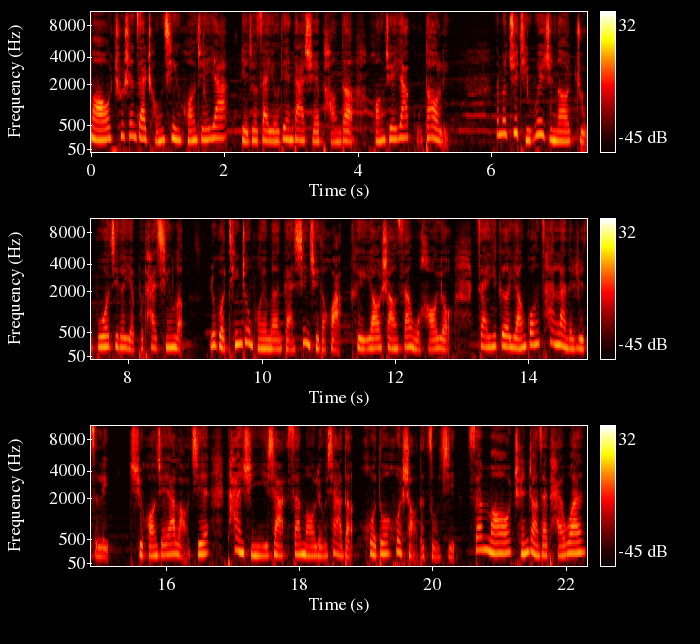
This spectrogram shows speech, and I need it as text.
毛出生在重庆黄觉崖，也就在邮电大学旁的黄觉崖古道里。那么具体位置呢？主播记得也不太清了。如果听众朋友们感兴趣的话，可以邀上三五好友，在一个阳光灿烂的日子里，去黄觉崖老街探寻一下三毛留下的或多或少的足迹。三毛成长在台湾，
